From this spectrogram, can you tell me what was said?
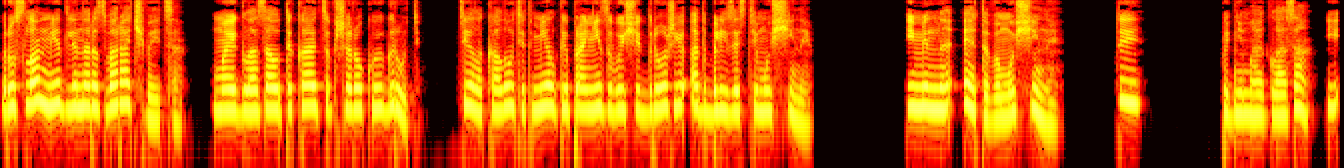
Руслан медленно разворачивается. Мои глаза утыкаются в широкую грудь. Тело колотит мелкой пронизывающей дрожью от близости мужчины. Именно этого мужчины. Ты... Поднимаю глаза и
